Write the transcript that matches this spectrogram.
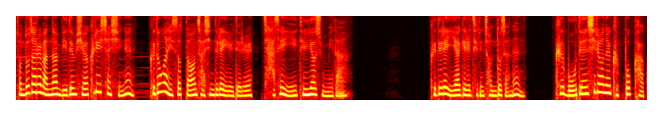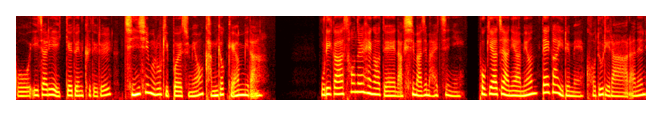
전도자를 만난 믿음 씨와 크리스천 씨는 그동안 있었던 자신들의 일들을 자세히 들려줍니다. 그들의 이야기를 들은 전도자는 그 모든 시련을 극복하고 이 자리에 있게 된 그들을 진심으로 기뻐해주며 감격해 합니다. 우리가 선을 행하되 낙심하지 말지니 포기하지 아니하면 때가 이름에 거두리라 라는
